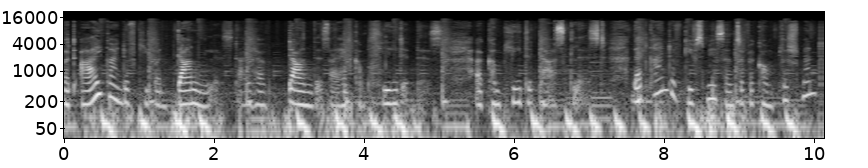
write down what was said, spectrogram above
but I kind of keep a done list. I have done this, I have completed this, a completed task list. That kind of gives me a sense of accomplishment,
